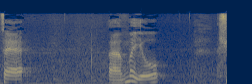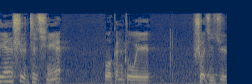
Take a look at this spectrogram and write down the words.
在呃没有。宣誓之前，我跟诸位说几句。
